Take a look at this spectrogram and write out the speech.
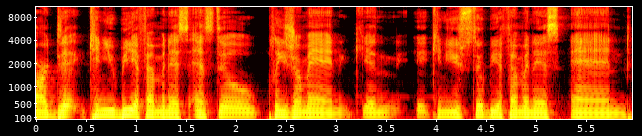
or di- can you be a feminist and still please your man? Can can you still be a feminist and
